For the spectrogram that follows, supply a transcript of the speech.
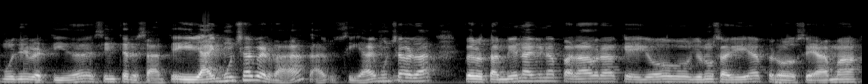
muy divertida, es interesante y hay mucha verdad, sí hay mucha verdad, pero también hay una palabra que yo, yo no sabía, pero se llama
